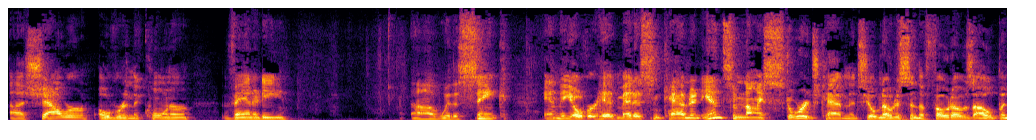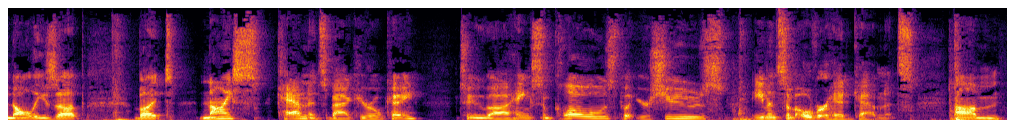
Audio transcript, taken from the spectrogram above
uh, shower over in the corner, vanity uh, with a sink and the overhead medicine cabinet and some nice storage cabinets. You'll notice in the photos I opened all these up, but nice cabinets back here, okay? To uh, hang some clothes, put your shoes, even some overhead cabinets. Um,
